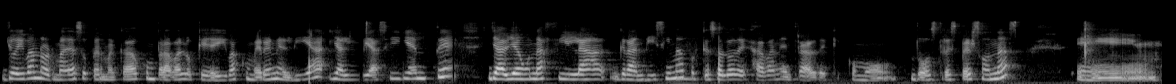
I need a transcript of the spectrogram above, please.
yo iba normal al supermercado, compraba lo que iba a comer en el día y al día siguiente ya había una fila grandísima porque solo dejaban entrar de que como dos, tres personas eh,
